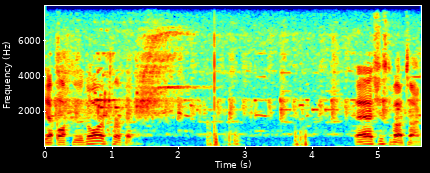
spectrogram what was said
Yep, walk through the door. Perfect. That's just about time.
